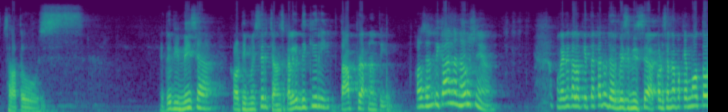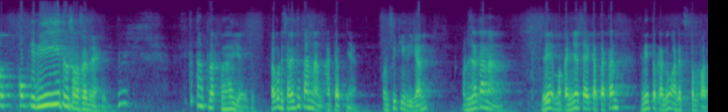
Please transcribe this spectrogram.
100. Itu di Indonesia. Kalau di Mesir jangan sekali di kiri, tabrak nanti. Kalau di kanan harusnya. Makanya kalau kita kan udah berbahasa Indonesia, kalau di sana pakai motor, kok kiri terus rasanya. Ketabrak bahaya itu. Kalau di sana itu kanan adabnya. Kalau di kiri kan, kalau di sana kanan. Jadi makanya saya katakan ini tergantung adat setempat.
